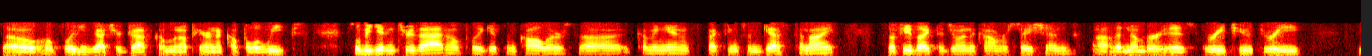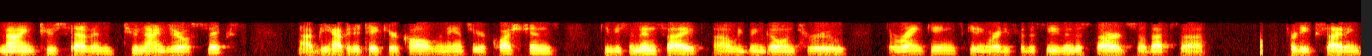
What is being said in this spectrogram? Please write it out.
So hopefully you've got your draft coming up here in a couple of weeks. So we'll be getting through that. Hopefully get some callers uh, coming in, expecting some guests tonight. So if you'd like to join the conversation, uh, the number is three two three nine two seven two nine zero six. I'd be happy to take your calls and answer your questions, give you some insight. Uh, we've been going through the rankings, getting ready for the season to start, so that's uh, pretty exciting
